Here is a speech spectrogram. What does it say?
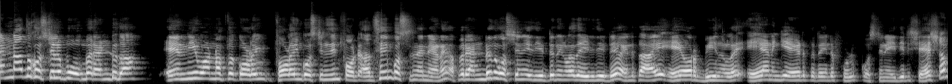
രണ്ടാമത്തെ ക്വസ്റ്റ്യനിൽ പോകുമ്പോൾ രണ്ടുതാ any one of the calling following questions in photo അത് സെയിം ക്വസ്റ്റ്യൻ തന്നെയാണ്. അപ്പോൾ രണ്ട് ക്വസ്റ്റ്യൻ എഴുതിയിട്ട് നിങ്ങൾ അത് എഴുതിയിട്ട് അതിന് താഴെ എ ഓർ ബി എന്നുള്ള എ ആണെങ്കിൽ എ എടുത്തിട്ട് അതിന്റെ ഫുൾ ക്വസ്റ്റ്യൻ എഴുതിയിട്ട് ശേഷം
